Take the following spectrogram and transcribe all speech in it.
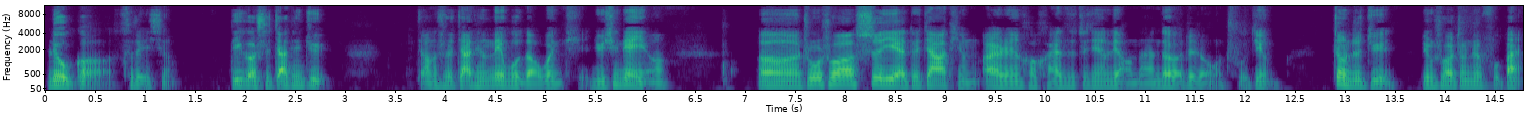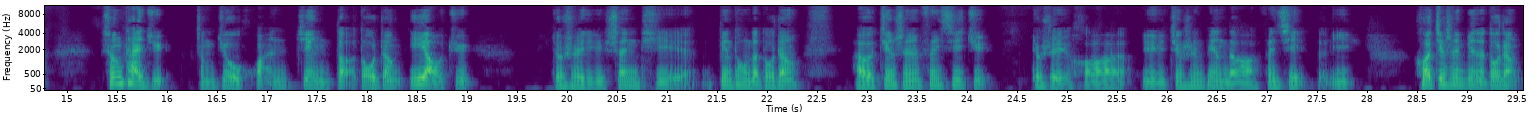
六个次类型。第一个是家庭剧，讲的是家庭内部的问题；女性电影，呃，诸如说事业对家庭、爱人和孩子之间两难的这种处境；政治剧，比如说政治腐败；生态剧。拯救环境的斗争，医药剧就是与身体病痛的斗争，还有精神分析剧，就是和与精神病的分析的一和精神病的斗争。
